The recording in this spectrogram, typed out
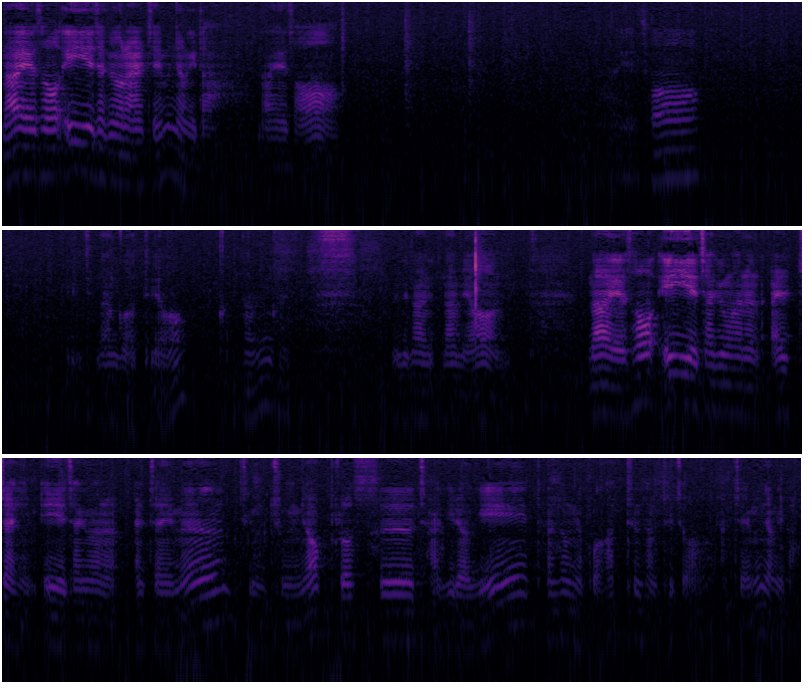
나에서 A에 작용하는 알점은 0이다. 나에서 나에서 이게 지난 것 같아요. 나는 거 여기 나, 나면 나에서 A에 작용하는 알짜 힘, A에 작용하는 알짜 힘은 지금 중력 플러스 자기력이 탄성력과 같은 상태죠. 알짜 힘은 0이다.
